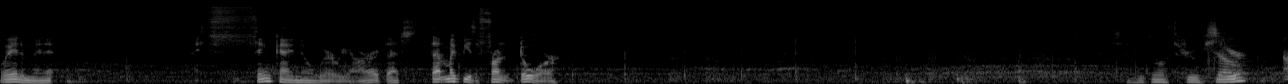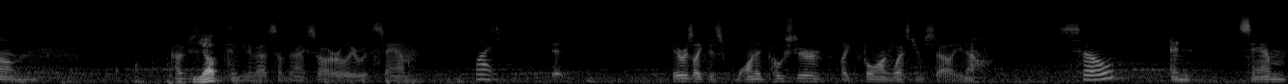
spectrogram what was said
Wait a minute. I think I know where we are. If that's that might be the front door. So we go through So, here. um, I've just Yup. been thinking about something I saw earlier with Sam. What? There was like this wanted poster, like full on Western style, you know? So? And Sam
